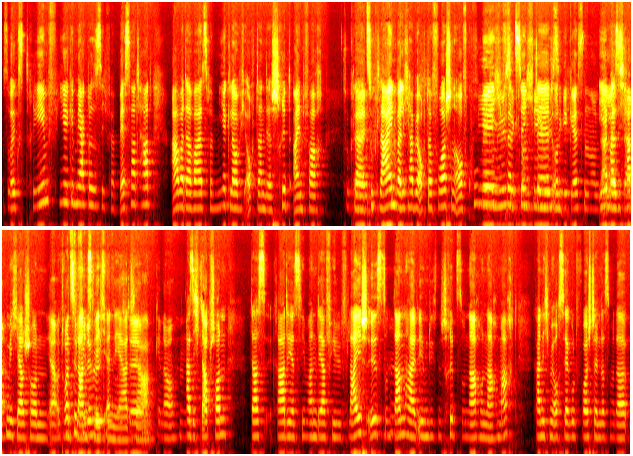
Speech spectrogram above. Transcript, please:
so extrem viel gemerkt, dass es sich verbessert hat. Aber da war jetzt bei mir, glaube ich, auch dann der Schritt einfach zu klein, äh, zu klein weil ich habe ja auch davor schon auf Kuhmilch verzichtet und, und, gegessen und eben, alles, also ich ja. habe mich ja schon ja, und trotzdem pflanzlich ernährt, ja. Genau. Hm. Also ich glaube schon, dass gerade jetzt jemand, der viel Fleisch isst mhm. und dann halt eben diesen Schritt so nach und nach macht, kann ich mir auch sehr gut vorstellen, dass man da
